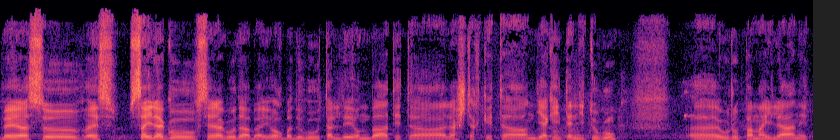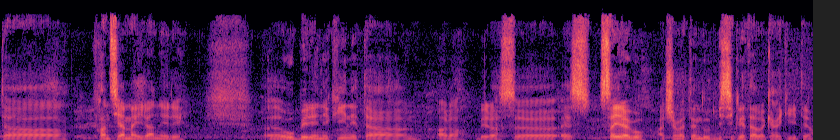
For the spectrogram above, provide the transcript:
beraz, uh, ez, zailago, zailago da, bai, hor badugu talde hon bat eta lasterketa handiak egiten ditugu, uh, Europa mailan eta Frantzia mailan ere uh, oberenekin eta ara, beraz uh, ez, zailago, atxematen dut bizikleta bakarrik egitea.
